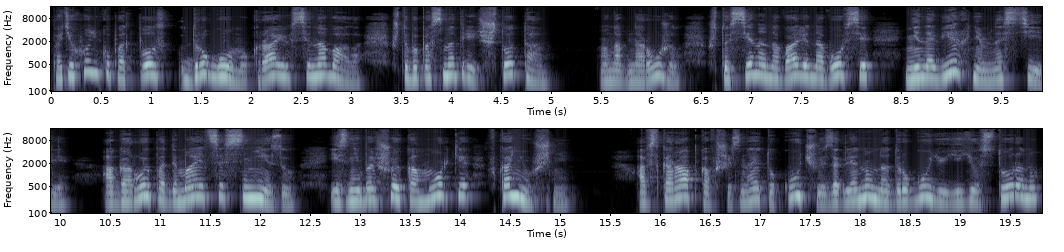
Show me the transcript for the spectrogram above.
потихоньку подполз к другому краю сеновала, чтобы посмотреть, что там. Он обнаружил, что сено навалено вовсе не на верхнем настиле, а горой поднимается снизу, из небольшой коморки в конюшне а вскарабкавшись на эту кучу и заглянув на другую ее сторону,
